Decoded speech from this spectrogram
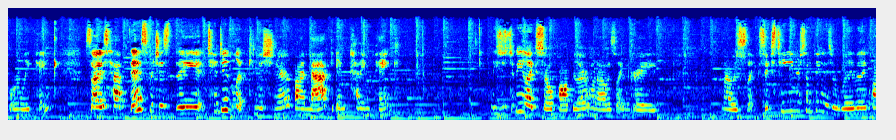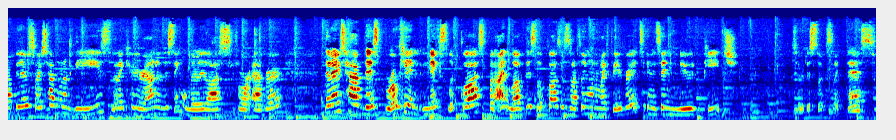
Corally Pink. So I just have this, which is the Tinted Lip Conditioner by MAC in Petting Pink. These used to be like so popular when I was like in grade, when I was like 16 or something. These were really, really popular. So I just have one of these that I carry around and this thing will literally last forever. Then I just have this Broken NYX lip gloss, but I love this lip gloss. It's definitely one of my favorites and it's in Nude Peach. So it just looks like this.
